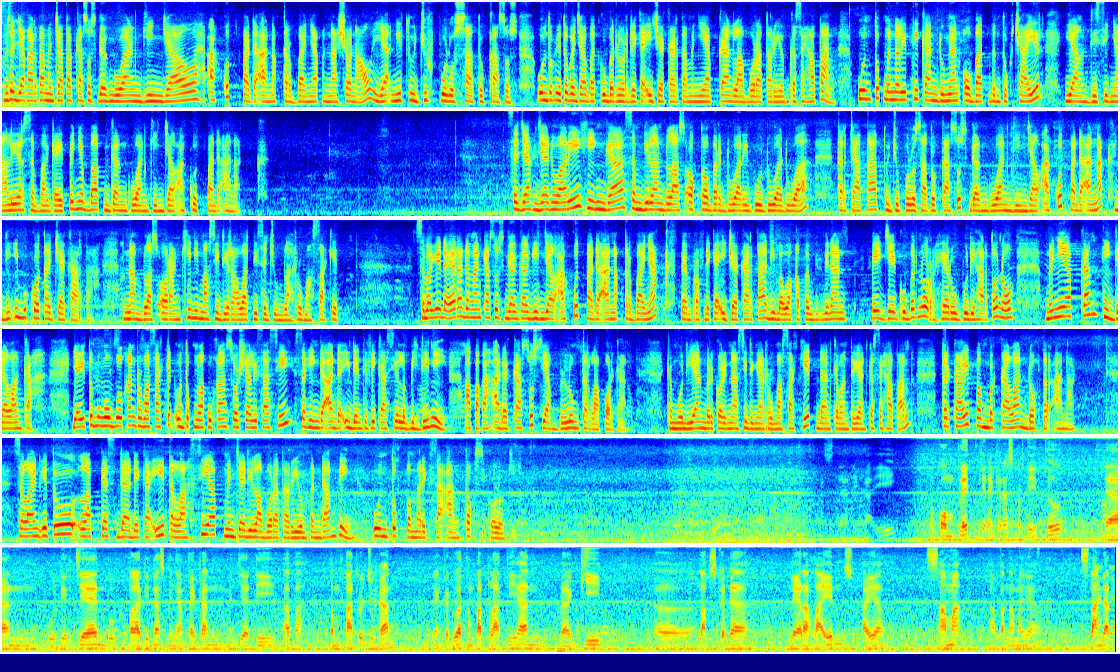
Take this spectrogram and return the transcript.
Pemirsa Jakarta mencatat kasus gangguan ginjal akut pada anak terbanyak nasional, yakni 71 kasus. Untuk itu, penjabat Gubernur DKI Jakarta menyiapkan laboratorium kesehatan untuk meneliti kandungan obat bentuk cair yang disinyalir sebagai penyebab gangguan ginjal akut pada anak. Sejak Januari hingga 19 Oktober 2022, tercatat 71 kasus gangguan ginjal akut pada anak di ibu kota Jakarta. 16 orang kini masih dirawat di sejumlah rumah sakit. Sebagai daerah dengan kasus gagal ginjal akut pada anak terbanyak, Pemprov DKI Jakarta di bawah kepemimpinan PJ Gubernur Heru Budi Hartono menyiapkan tiga langkah, yaitu mengumpulkan rumah sakit untuk melakukan sosialisasi sehingga ada identifikasi lebih dini apakah ada kasus yang belum terlaporkan. Kemudian berkoordinasi dengan rumah sakit dan Kementerian Kesehatan terkait pembekalan dokter anak. Selain itu, Labkesda DKI telah siap menjadi laboratorium pendamping untuk pemeriksaan toksikologi. Komplit kira-kira seperti itu. Dan Bu Dirjen, Bu Kepala Dinas menyampaikan menjadi apa? Tempat rujukan, yang kedua tempat pelatihan bagi eh, labskeda daerah lain supaya sama apa namanya standar.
